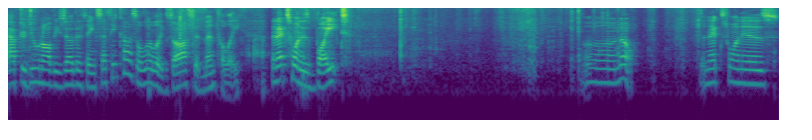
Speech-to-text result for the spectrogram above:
after doing all these other things, I think I was a little exhausted mentally. The next one is bite. Uh, no. The next one is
